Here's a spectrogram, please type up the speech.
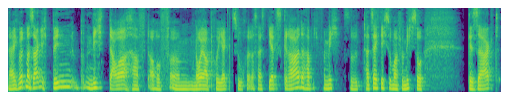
Ja, ich würde mal sagen, ich bin nicht dauerhaft auf ähm, neuer Projektsuche. Das heißt, jetzt gerade habe ich für mich so tatsächlich so mal für mich so gesagt,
